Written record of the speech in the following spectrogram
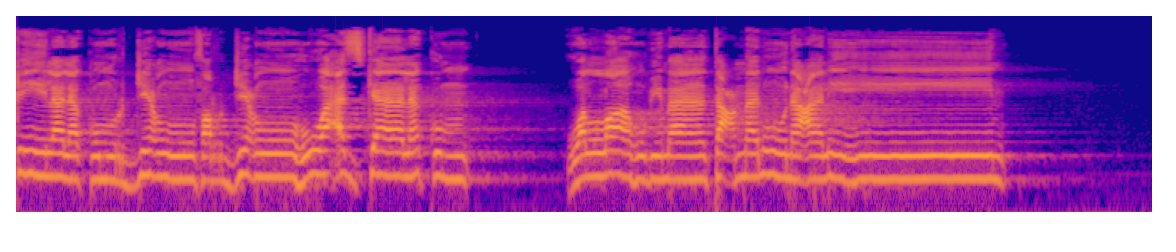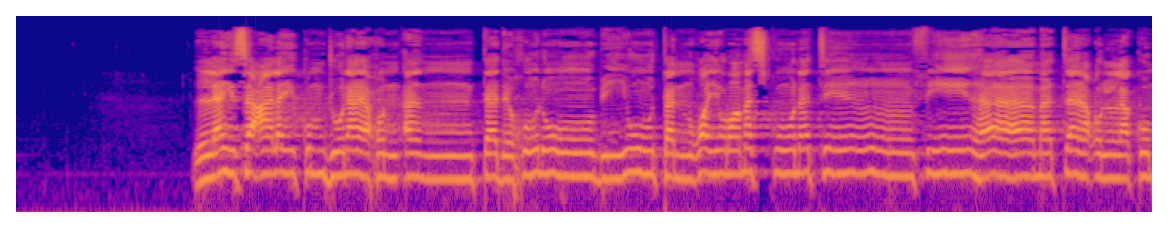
قيل لكم ارجعوا فارجعوا هو ازكى لكم والله بما تعملون عليم. ليس عليكم جناح ان تدخلوا بيوتا غير مسكونه فيها متاع لكم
